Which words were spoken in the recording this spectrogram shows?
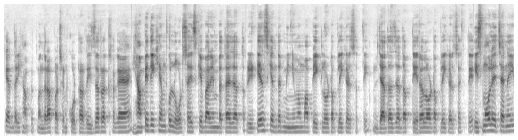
के अंदर यहाँ पे पंद्रह परसेंट कोटा रिज़र्व रखा गया है। यहाँ पे देखिए हमको लोड साइज़ के बारे में बताया जाता है। रिटेल्स के अंदर मिनिमम आप एक लोट अप्लाई कर सकते हैं। ज़्यादा से ज़्यादा आप तेरह लॉट अप्लाई कर सकते हैं। Small H N I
